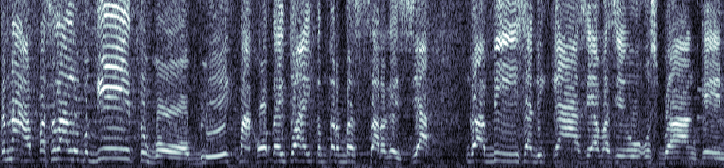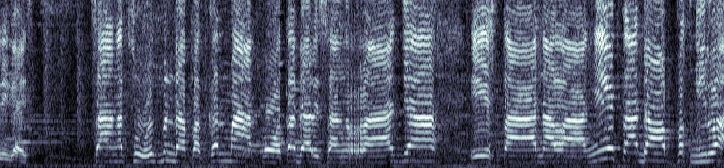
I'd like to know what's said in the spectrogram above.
kenapa selalu begitu goblik mahkota itu item terbesar guys ya nggak bisa dikasih sama si Uus bangke ini guys sangat sulit mendapatkan mahkota dari sang raja istana langit tak dapat gila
